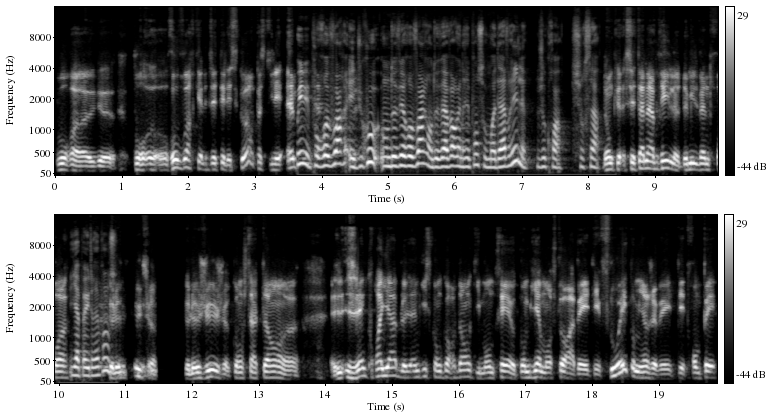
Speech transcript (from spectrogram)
pour, euh, pour revoir quels étaient les scores, parce qu'il est... Oui, mais pour revoir, et du coup, on devait revoir et on devait avoir une réponse au mois d'avril, je crois, sur ça. Donc, c'est en avril 2023 Il n'y a pas eu de réponse. que le juge le juge, constatant euh, les incroyables indices concordants qui montraient euh, combien mon score avait été floué, combien j'avais été trompé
